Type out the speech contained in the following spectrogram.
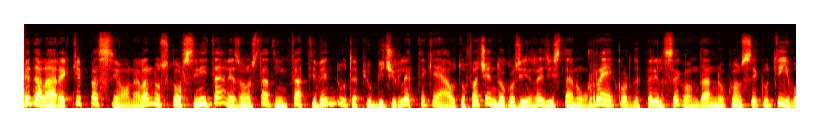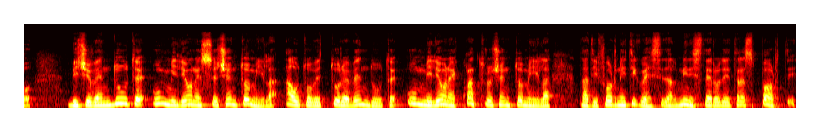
Pedalare che passione! L'anno scorso in Italia sono state infatti vendute più biciclette che auto, facendo così registrare un record per il secondo anno consecutivo. Bici vendute 1.600.000, autovetture vendute 1.400.000, dati forniti questi dal Ministero dei Trasporti.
